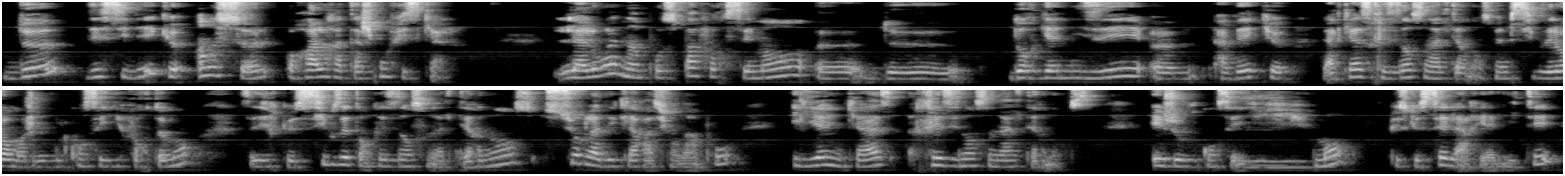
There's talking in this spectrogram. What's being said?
de décider qu'un seul aura le rattachement fiscal. La loi n'impose pas forcément euh, de d'organiser euh, avec la case résidence en alternance. Même si vous allez voir, moi je vais vous le conseiller fortement, c'est-à-dire que si vous êtes en résidence en alternance, sur la déclaration d'impôt, il y a une case résidence en alternance. Et je vous conseille vivement, puisque c'est la réalité,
